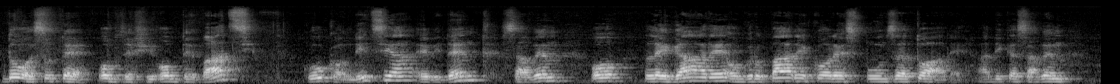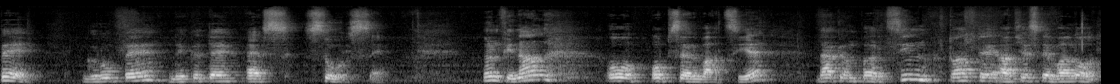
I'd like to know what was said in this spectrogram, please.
288 de W, cu condiția, evident, să avem o legare, o grupare corespunzătoare. Adică să avem P grupe de câte S surse. În final, o observație. Dacă împărțim toate aceste valori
